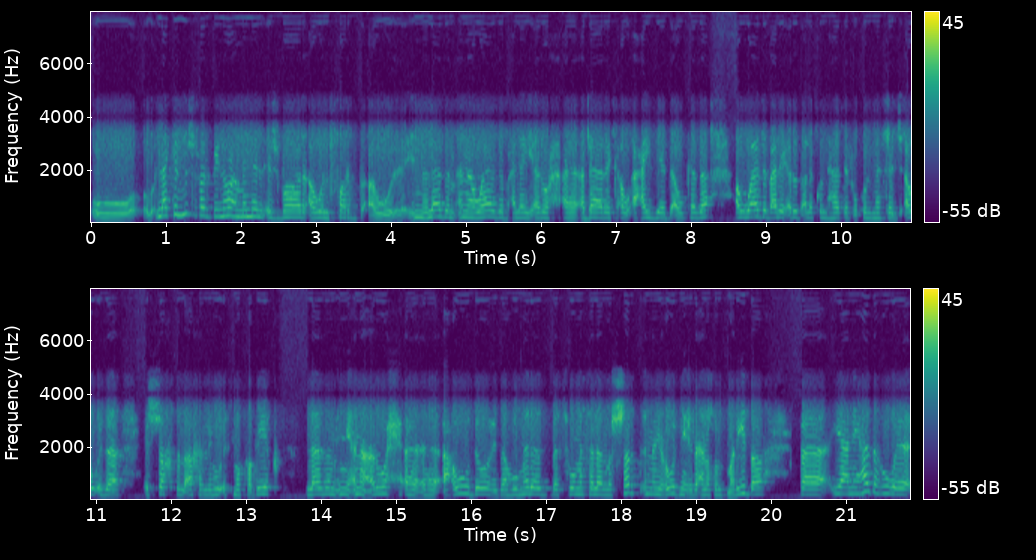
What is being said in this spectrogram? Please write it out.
ولكن نشعر بنوع من الإجبار أو الفرض أو إنه لازم أنا واجب علي أروح آه، أبارك أو أعيد أو كذا أو واجب علي أرد على كل هاتف وكل مسج أو إذا الشخص الآخر اللي هو اسمه صديق لازم إني أنا أروح آه، أعوده إذا هو مرض بس هو مثلا مش شرط إنه يعودني إذا أنا كنت مريضة. فيعني هذا هو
